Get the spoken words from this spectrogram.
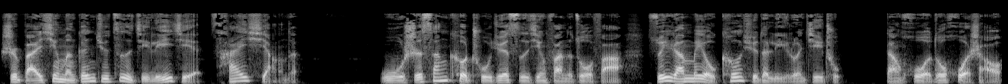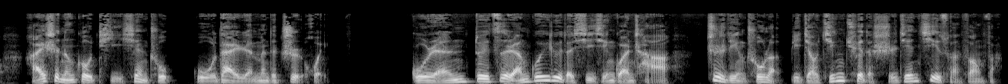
是百姓们根据自己理解猜想的。五十三克处决死刑犯的做法虽然没有科学的理论基础，但或多或少还是能够体现出古代人们的智慧。古人对自然规律的细心观察，制定出了比较精确的时间计算方法，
